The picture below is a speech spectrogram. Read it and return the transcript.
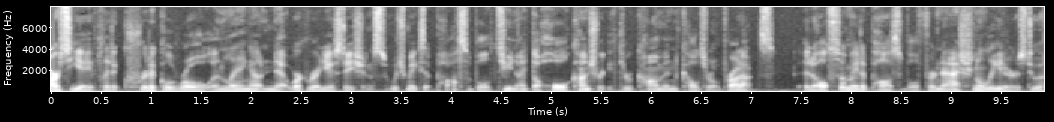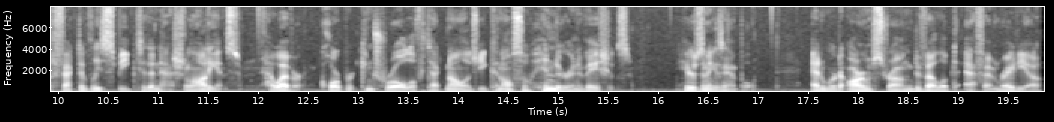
RCA played a critical role in laying out network radio stations, which makes it possible to unite the whole country through common cultural products. It also made it possible for national leaders to effectively speak to the national audience. However, corporate control of technology can also hinder innovations. Here's an example Edward Armstrong developed FM radio.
